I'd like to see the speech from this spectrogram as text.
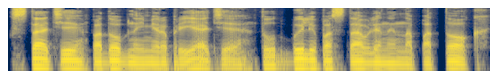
Кстати, подобные мероприятия тут были поставлены на поток.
